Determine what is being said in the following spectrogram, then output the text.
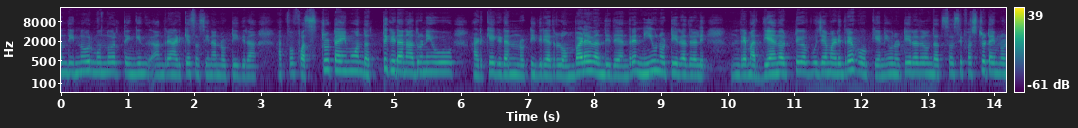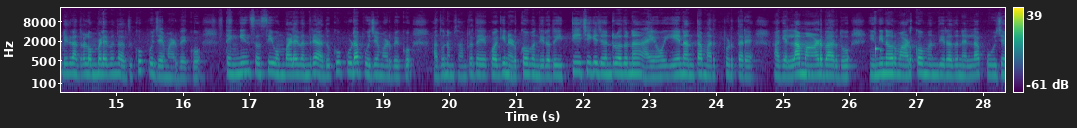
ಒಂದು ಇನ್ನೂರು ಮುನ್ನೂರು ತೆಂಗಿನ, ಅಂದರೆ ಅಡಿಕೆ ಸಸಿನ ನೊಟ್ಟಿದ್ದೀರಾ? ಅಥವಾ ಫಸ್ಟು ಟೈಮು ಒಂದು ಹತ್ತು ಗಿಡನಾದರೂ ನೀವು ಅಡಿಕೆ ಗಿಡನ ನೊಟ್ಟಿದ್ದೀರಿ, ಅದರಲ್ಲಿ ಒಂಬಳೆ ಬಂದಿದೆ ಅಂದರೆ ನೀವು ನೊಟ್ಟಿರೋದ್ರಲ್ಲಿ, ಅಂದರೆ ಮಧ್ಯಾಹ್ನ ಒಟ್ಟಿಗೆ ಪೂಜೆ ಮಾಡಿದರೆ ಓಕೆ ನೀವು ನೊಟ್ಟಿರೋದ್ರಲ್ಲಿ ಒಂದು ಹತ್ತು ಸಸಿ ಫಸ್ಟ್ ಟೈಮ್ ನೋಟಿದ್ರೆ ಅದರಲ್ಲಿ ಒಂಬಳೆ ಬಂದು ಅದಕ್ಕೂ ಪೂಜೆ ಮಾಡಬೇಕು. ತೆಂಗಿನ ಸಸಿ ಒಂಬಳೆ ಬಂದರೆ ಅದಕ್ಕೂ ಕೂಡ ಪೂಜೆ ಮಾಡಬೇಕು. ಅದು ನಮ್ಮ ಸಾಂಪ್ರದಾಯಿಕವಾಗಿ ನಡ್ಕೊ ಬಂದಿರೋದು. ಇತ್ತೀಚೆಗೆ ಜನರು ಅದನ್ನು, ಅಯ್ಯೋ, ಏನಂತ ಮರೆತು ಬಿಡ್ತಾರೆ ಹಾಗೆಲ್ಲ ಮಾಡಬಾರ್ದು. ಹಿಂದಿನವ್ರು ಮಾಡ್ಕೊಂಬಂದಿರೋದನ್ನೆಲ್ಲ ಪೂಜೆ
